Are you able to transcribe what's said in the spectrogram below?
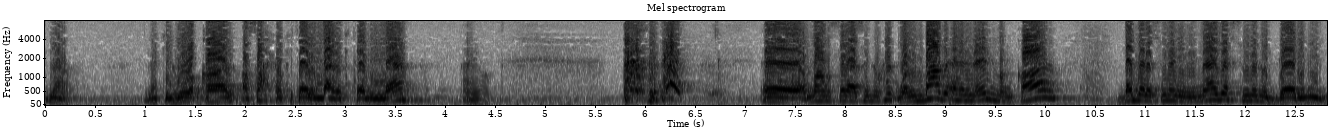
لا. لكن هو قال أصح كتاب بعد كتاب الله. أيوة. آه اللهم صل على سيدنا محمد. ومن بعض أهل العلم من قال بدل سنن ابن ماجه سنن الدارمي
